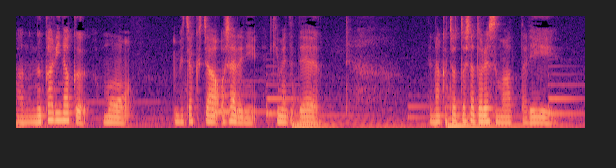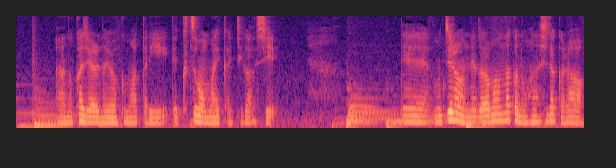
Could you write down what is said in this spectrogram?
あの抜かりなくもうめちゃくちゃおしゃれに決めててでなんかちょっとしたドレスもあったりあのカジュアルな洋服もあったりで靴も毎回違うしでもちろんねドラマの中のお話だから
